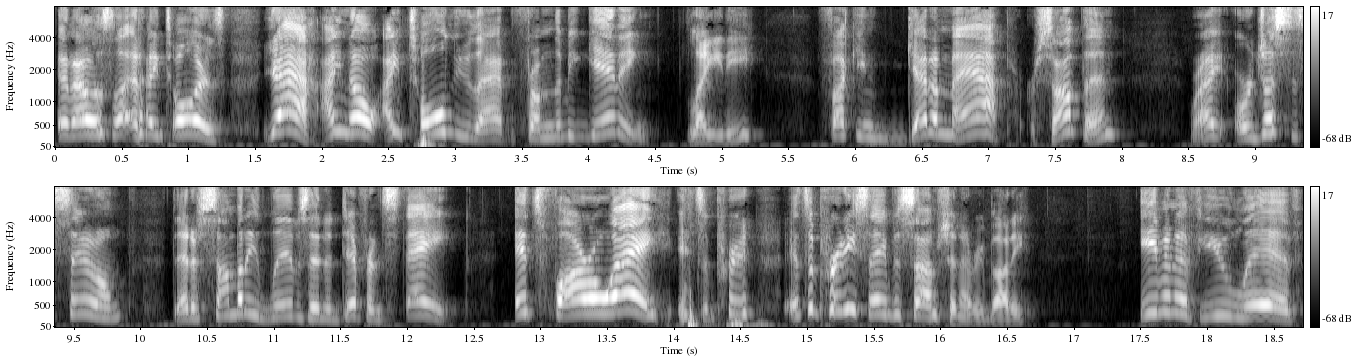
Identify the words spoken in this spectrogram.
And I was like, and I told her, yeah, I know. I told you that from the beginning, lady. Fucking get a map or something, right? Or just assume that if somebody lives in a different state, it's far away. It's a pretty it's a pretty safe assumption, everybody. Even if you live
